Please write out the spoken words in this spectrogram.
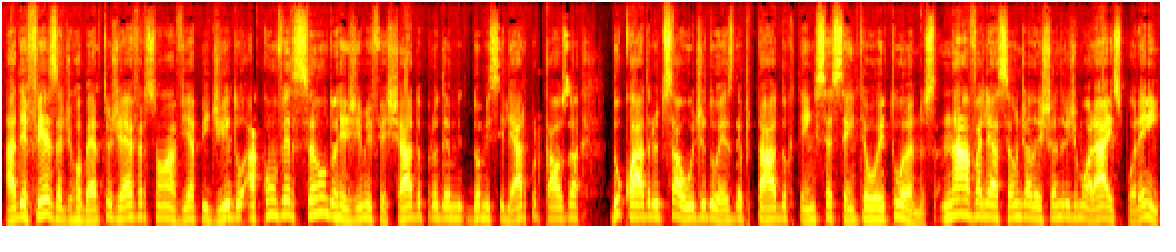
A defesa de Roberto Jefferson havia pedido a conversão do regime fechado para o domiciliar por causa do quadro de saúde do ex-deputado, que tem 68 anos. Na avaliação de Alexandre de Moraes, porém,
